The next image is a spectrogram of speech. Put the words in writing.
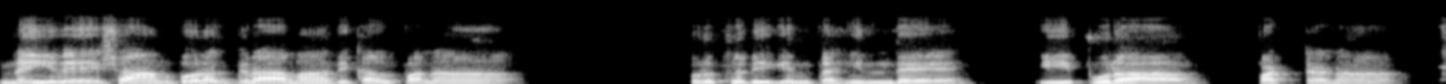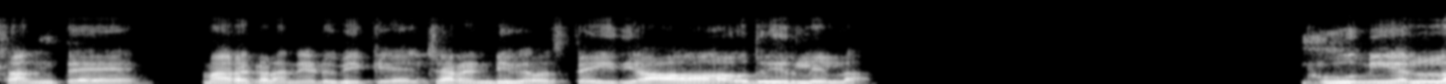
ನೈವೇಶಾಂ ಪುರಗ್ರಾಮಾದಿ ಕಲ್ಪನಾ. ಪೃಥ್ವಿಗಿಂತ ಹಿಂದೆ ಈ ಪುರ, ಪಟ್ಟಣ, ಸಂತೆ ಮರಗಳ ನೆಡುವಿಕೆ, ಚರಂಡಿ ವ್ಯವಸ್ಥೆ ಇದ್ಯಾವುದೂ ಇರಲಿಲ್ಲ. ಭೂಮಿ ಎಲ್ಲ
